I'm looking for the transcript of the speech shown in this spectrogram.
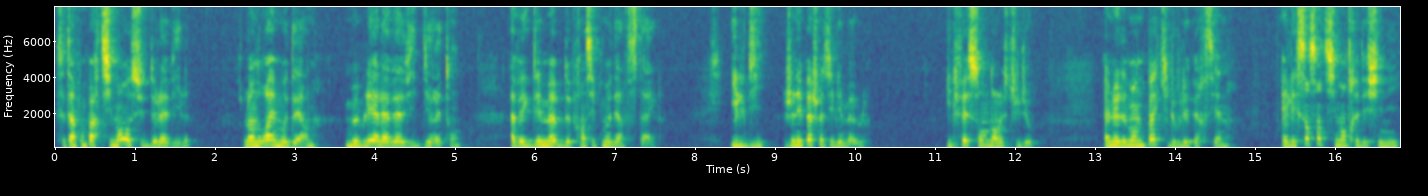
C'est un compartiment au sud de la ville. L'endroit est moderne, meublé à la va-vite, dirait-on, avec des meubles de principe modern style. Il dit Je n'ai pas choisi les meubles. Il fait sombre dans le studio. Elle ne demande pas qu'il ouvre les persiennes. Elle est sans sentiment très défini,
